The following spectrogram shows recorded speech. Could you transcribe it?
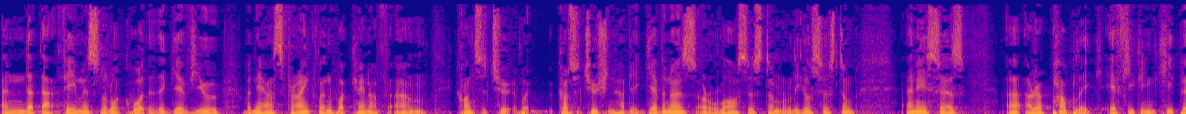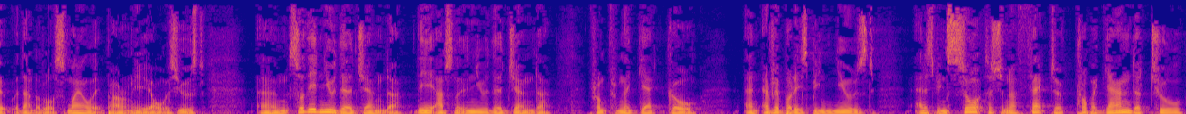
And that, that famous little quote that they give you when they ask Franklin, what kind of um, constitu- what constitution have you given us, or law system, or legal system? And he says, a republic if you can keep it with that little smile that apparently he always used. And so they knew the agenda. They absolutely knew the agenda from, from the get-go. And everybody's been used. And it's been so, such an effective propaganda tool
